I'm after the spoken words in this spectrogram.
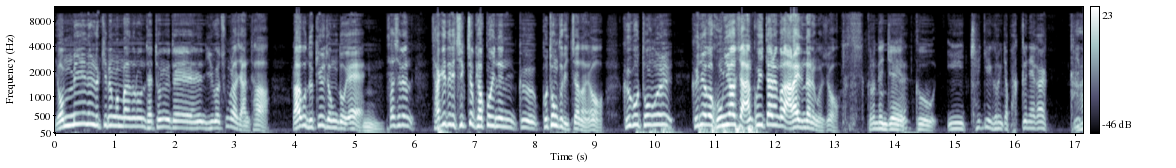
연민을 느끼는 것만으로는 대통령이 되는 이유가 충분하지 않다라고 느낄 정도의 음. 사실은 자기들이 직접 겪고 있는 그 고통들 있잖아요. 그 고통을 그녀가 공유하지 않고 있다는 걸 알아야 된다는 거죠. 그런데 이제 그이 책이 그러니까 박근혜가 강한-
